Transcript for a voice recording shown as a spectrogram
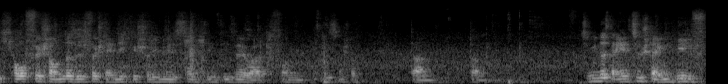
ich hoffe schon, dass es verständlich geschrieben ist und in diese Art von Wissenschaft dann, dann zumindest einzusteigen hilft.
